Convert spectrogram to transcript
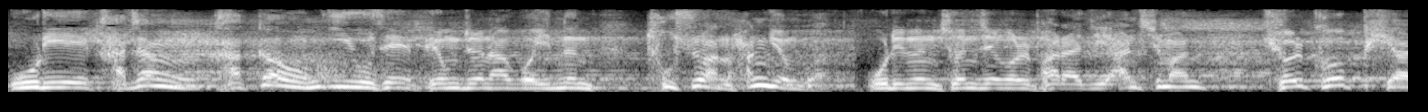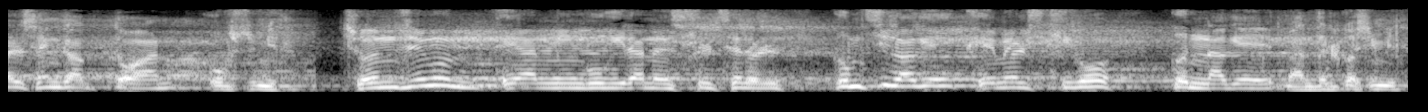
우리의 가장 가까운 이웃에 병전하고 있는 특수한 환경과 우리는 전쟁을 바라지 않지만 결코 피할 생각 또한 없습니다. 전쟁은 대한민국이라는 실체를 끔찍하게 괴멸시키고 끝나게 만들 것입니다.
